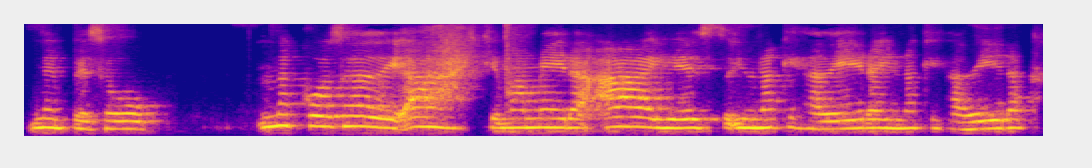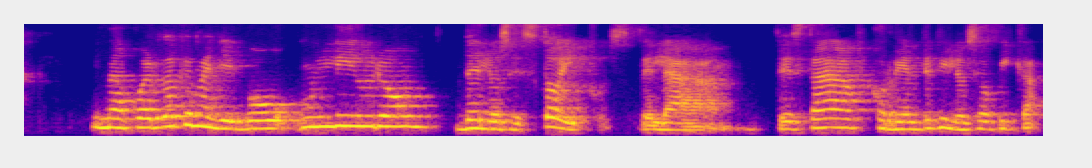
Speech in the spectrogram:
me empezó una cosa de, ay, qué mamera, ay, esto, y una quejadera, y una quejadera. Y me acuerdo que me llegó un libro de los estoicos, de, la, de esta corriente filosófica,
